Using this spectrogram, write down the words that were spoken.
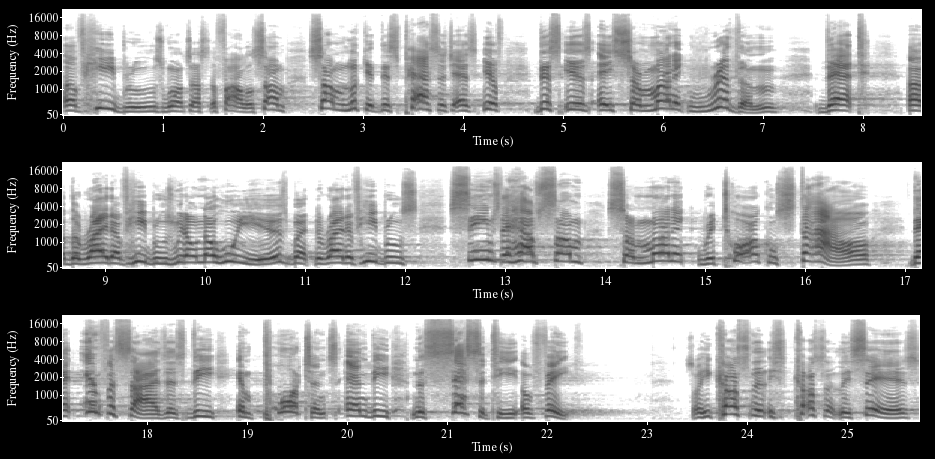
of Hebrews wants us to follow. Some, some look at this passage as if this is a sermonic rhythm that uh, the writer of Hebrews, we don't know who he is, but the writer of Hebrews seems to have some sermonic rhetorical style that emphasizes the importance and the necessity of faith. So he constantly, constantly says,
